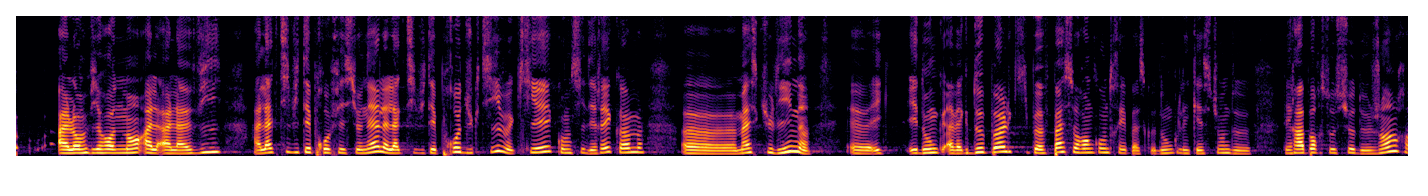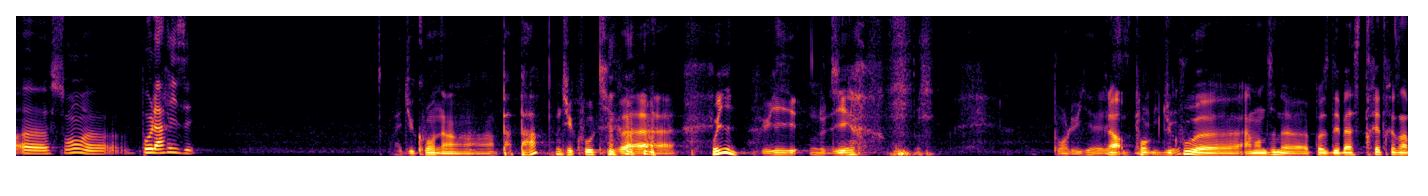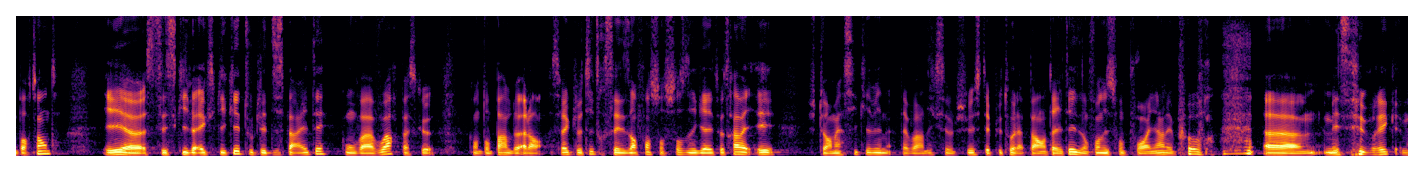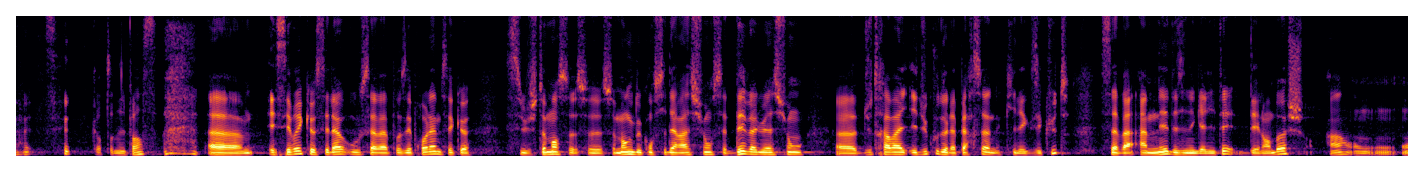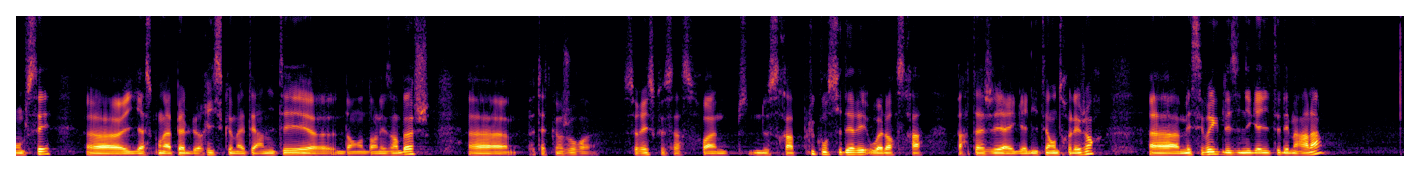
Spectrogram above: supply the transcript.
à l'environnement, à, la vie, à l'activité professionnelle, à l'activité productive qui est considérée comme euh, masculine euh, et, donc avec deux pôles qui ne peuvent pas se rencontrer parce que donc les questions de les rapports sociaux de genre sont polarisés. Bah, du coup, on a un, papa du coup qui va oui. lui nous dire pour lui. Euh, Alors, du coup, euh, Amandine euh, pose des bases très très importantes et c'est ce qui va expliquer toutes les disparités qu'on va avoir parce que quand on parle de. Alors, c'est vrai que le titre, c'est Les enfants sont source d'inégalité au travail et je te remercie, Kevin, d'avoir dit que le sujet c'était plutôt la parentalité. Les enfants n'y sont pour rien, les pauvres. mais c'est vrai que quand on y pense. et c'est vrai que c'est là où ça va poser problème, c'est que justement ce, manque de considération, cette dévaluation euh, du travail et du coup de la personne qui l'exécute, ça va amener des inégalités dès l'embauche. Hein, on, le sait, euh, il y a ce qu'on appelle le risque maternité euh, dans, les embauches. Peut-être qu'un jour, ce risque ne sera plus considéré ou alors sera partagé à égalité entre les genres. mais c'est vrai que les inégalités démarrent là.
